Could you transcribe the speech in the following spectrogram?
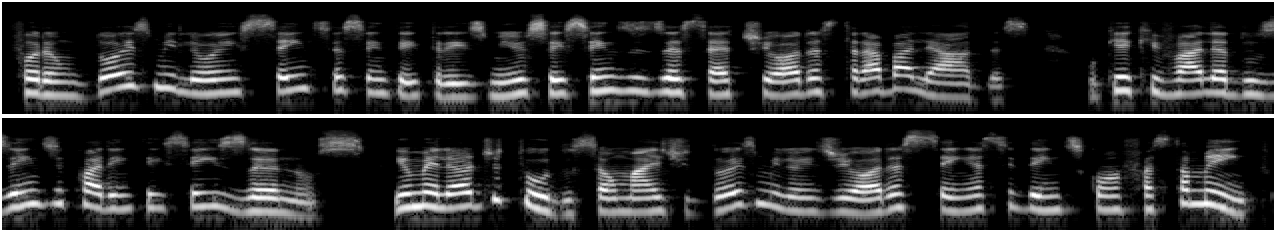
foram 2.163.617 horas trabalhadas, o que equivale a 246 anos. E o melhor de tudo, são mais de 2 milhões de horas sem acidentes com afastamento,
